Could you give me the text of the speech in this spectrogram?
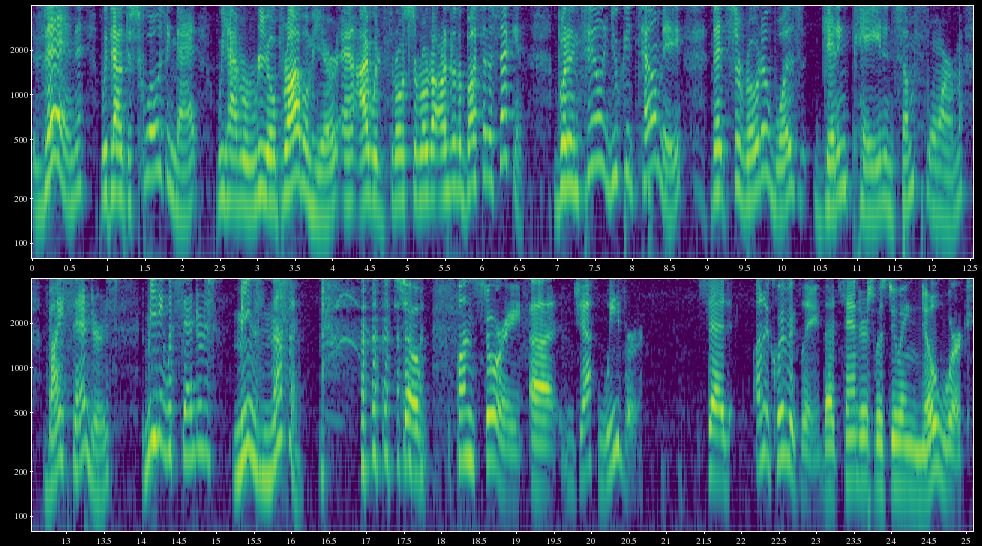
Then, without disclosing that, we have a real problem here, and I would throw Sirota under the bus in a second. But until you could tell me that Sirota was getting paid in some form by Sanders, meeting with Sanders means nothing. so fun story uh, jeff weaver said unequivocally that sanders was doing no work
